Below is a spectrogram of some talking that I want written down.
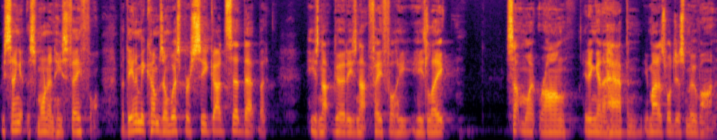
We sang it this morning. He's faithful. But the enemy comes and whispers, see, God said that, but he's not good, he's not faithful, he, he's late, something went wrong, it ain't gonna happen. You might as well just move on.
